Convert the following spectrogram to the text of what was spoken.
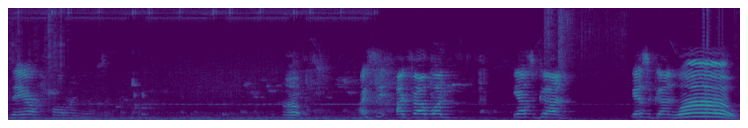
they are following us. Oh. I see. I found one. He has a gun. He has a gun. Whoa.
